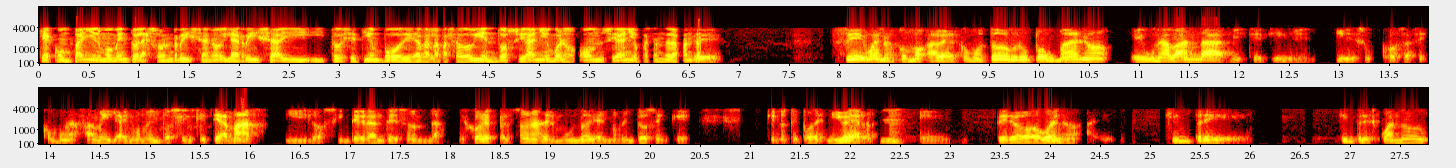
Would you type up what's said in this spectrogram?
que acompañe el momento la sonrisa, ¿no? Y la risa y, todo ese tiempo de haberla pasado bien, 12 años, bueno, 11 años pasando la pantalla. Sí. bueno, como, a ver, como todo grupo humano, eh, una banda, viste, tiene, tiene sus cosas, es como una familia, hay momentos en que te amás y los integrantes son las mejores personas del mundo y hay momentos en que que no te podés ni ver. Mm. Eh, pero bueno, siempre, siempre es cuando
